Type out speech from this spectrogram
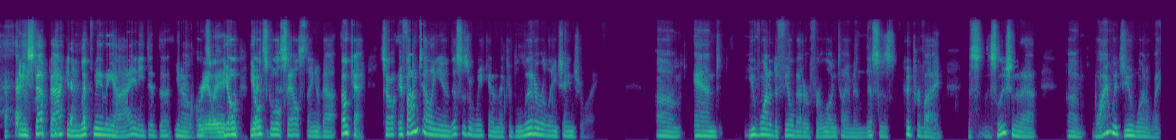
and he stepped back and he looked me in the eye and he did the you know old, really? the old the Right. old school sales thing about okay so if i'm telling you this is a weekend that could literally change your life um, and you've wanted to feel better for a long time and this is could provide the, the solution to that um, why would you want to wait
